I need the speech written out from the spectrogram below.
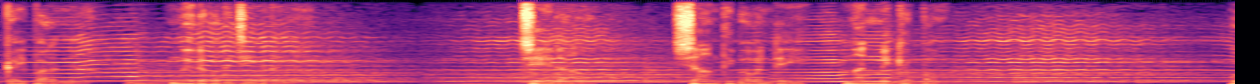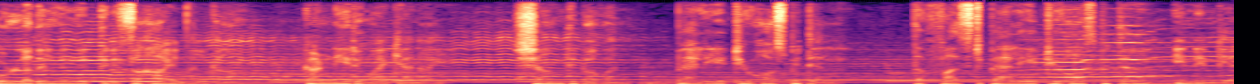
ജീവിതത്തെ കൈപ്പറഞ്ഞ നിരവധി ജീവിതങ്ങൾ. ചേരാം ശാന്തി നന്മയ്ക്കൊപ്പം. ഉള്ളതിൽ നിന്ന് ഇത്തിരി സഹായം നൽകാം. കണ്ണീര് മായ്ക്കാനായി Shanthi palliative hospital the first palliative hospital in India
